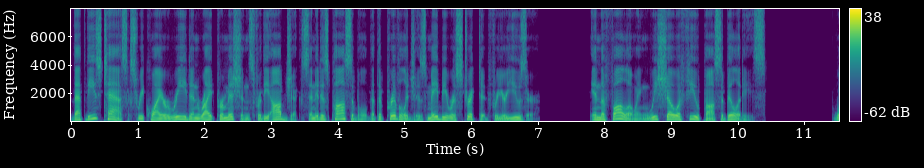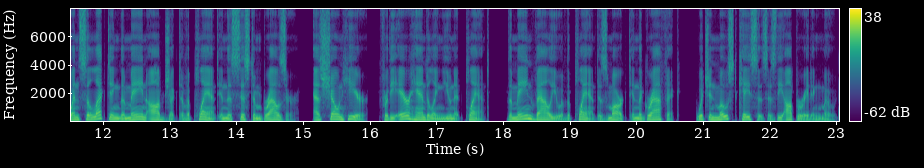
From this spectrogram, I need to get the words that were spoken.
that these tasks require read and write permissions for the objects and it is possible that the privileges may be restricted for your user. In the following we show a few possibilities. When selecting the main object of a plant in the system browser, as shown here, for the air handling unit plant, the main value of the plant is marked in the graphic, which in most cases is the operating mode.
